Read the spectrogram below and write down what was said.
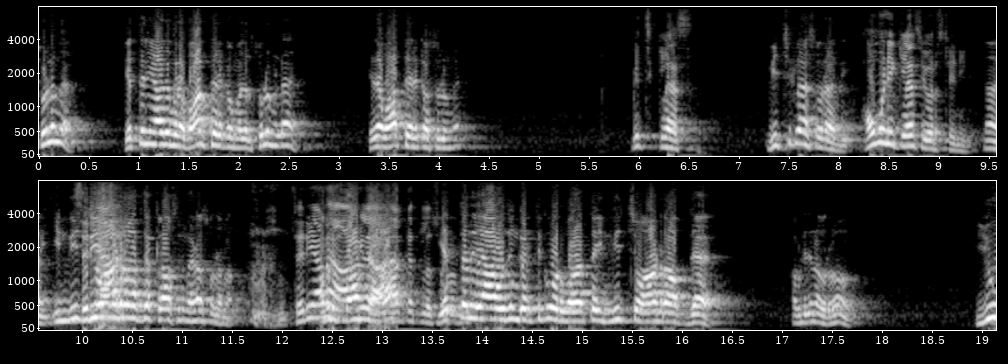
சொல்லுங்க. எத்தனையாவதுங்கிற வார்த்தை இருக்க முதல்ல சொல்லுங்களேன். ஏதோ வார்த்தை இருக்கா சொல்லுங்க. விச் கிளாஸ் விச் கிளாஸ் வராது? How many class your studying in which order of the class வேணா சொல்லலாம். சரியான ஆங்கில ஆக்கத்துல எத்தனையாவதுங்கிறதுக்கு ஒரு வார்த்தை in which order of the அப்படி தானே வரும்? You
